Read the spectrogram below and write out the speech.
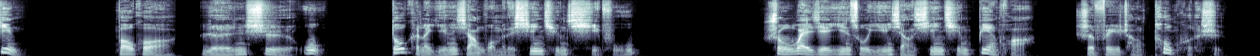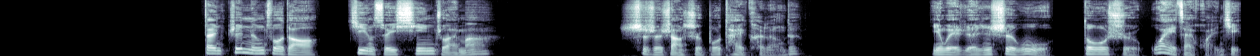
境，包括人事物，都可能影响我们的心情起伏。受外界因素影响心情变化是非常痛苦的事。但真能做到境随心转吗？事实上是不太可能的，因为人事物都是外在环境，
